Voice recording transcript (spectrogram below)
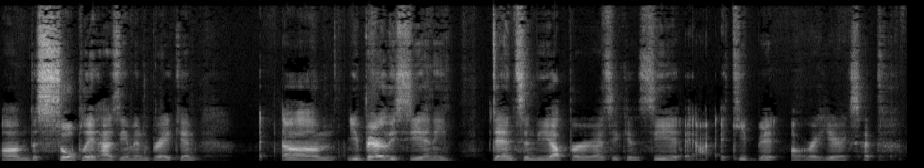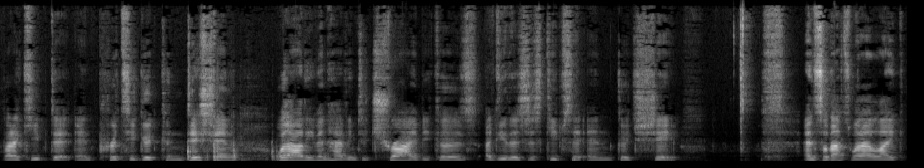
Um, the sole plate hasn't even broken. Um, you barely see any dents in the upper as you can see I, keep it oh right here except but I keep it in pretty good condition without even having to try because Adidas just keeps it in good shape. And so that's what I like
